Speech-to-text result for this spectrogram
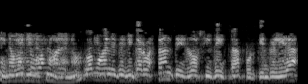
y no va a vamos, ¿no? Vamos a necesitar bastantes dosis de estas, porque en realidad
